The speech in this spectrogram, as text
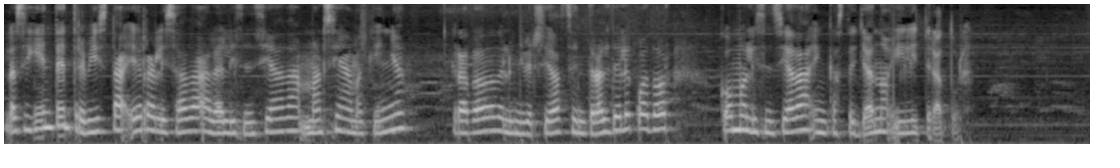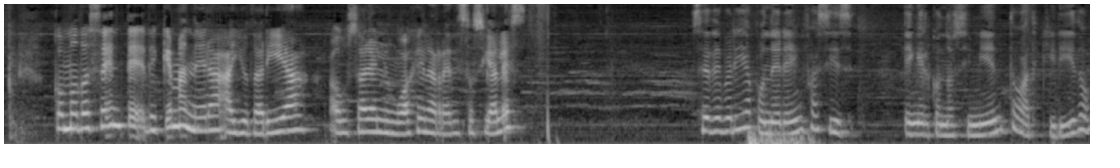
La siguiente entrevista es realizada a la licenciada Marcia Amaquiña, graduada de la Universidad Central del Ecuador como licenciada en Castellano y Literatura. Como docente, ¿de qué manera ayudaría a usar el lenguaje en las redes sociales? Se debería poner énfasis en el conocimiento adquirido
